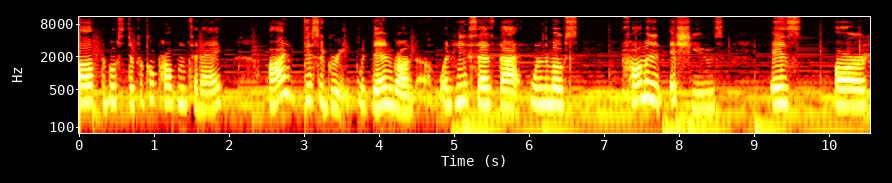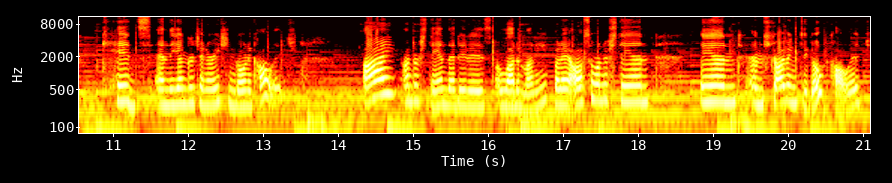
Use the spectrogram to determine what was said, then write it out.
of the most difficult problem today, I disagree with Dan Granda when he says that one of the most prominent issues is our kids and the younger generation going to college. I understand that it is a lot of money, but I also understand and am striving to go to college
